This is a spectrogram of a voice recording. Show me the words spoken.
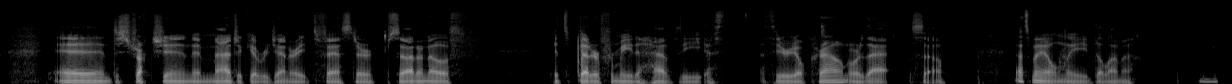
and destruction and magic it regenerates faster. So I don't know if it's better for me to have the eth- Aetherial Crown or that. So that's my only dilemma. I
